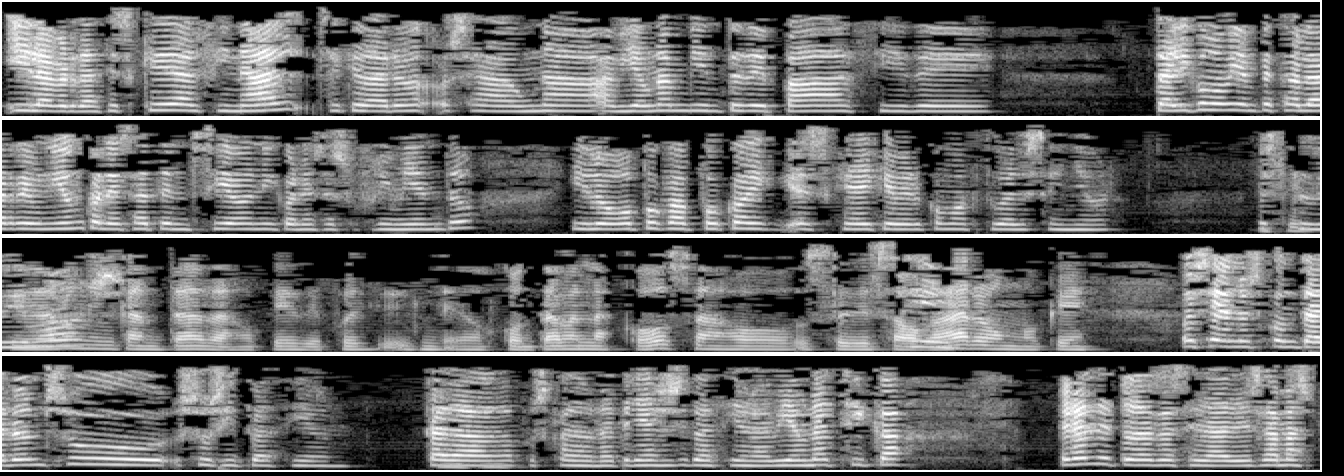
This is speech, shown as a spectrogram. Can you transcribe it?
Y la verdad es que al final se quedaron, o sea, una, había un ambiente de paz y de, tal y como había empezado la reunión con esa tensión y con ese sufrimiento, y luego poco a poco es que hay que ver cómo actúa el Señor. ¿Se quedaron encantadas o qué? ¿Después os contaban las cosas o se desahogaron o qué? O sea, nos contaron su, su situación. Cada, pues cada una tenía su situación. Había una chica, eran de todas las edades. La más,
